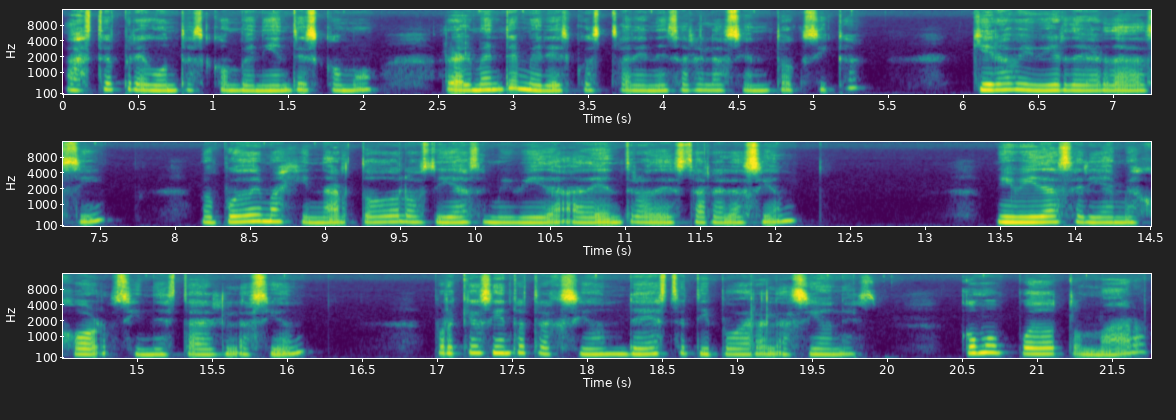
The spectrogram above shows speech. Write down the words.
Hazte preguntas convenientes como ¿Realmente merezco estar en esa relación tóxica? ¿Quiero vivir de verdad así? ¿Me puedo imaginar todos los días de mi vida adentro de esta relación? ¿Mi vida sería mejor sin esta relación? ¿Por qué siento atracción de este tipo de relaciones? ¿Cómo puedo tomar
